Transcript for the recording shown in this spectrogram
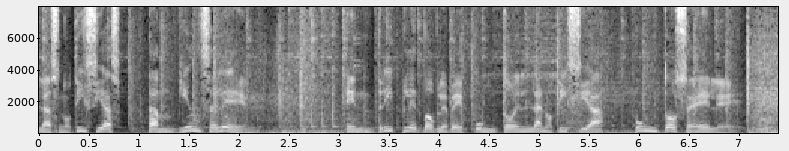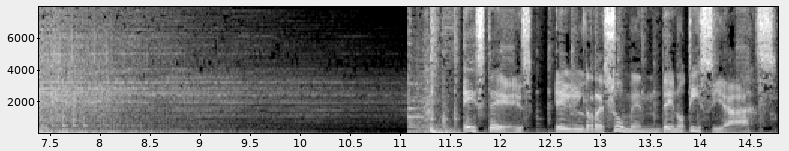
Las noticias también se leen en www.enlanoticia.cl. Este es el resumen de noticias.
